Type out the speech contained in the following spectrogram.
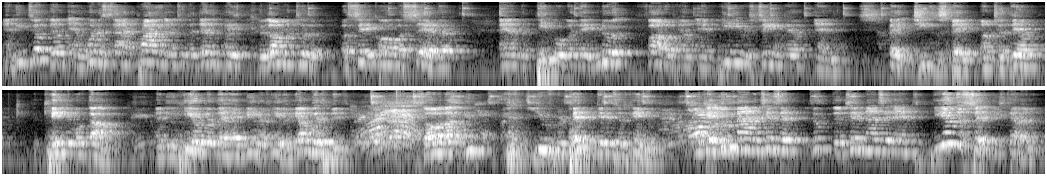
And he took them and went aside privately into the desert place belonging to the, a city called Bethsaida. And the people, when they knew it, followed him, and he received them and spake, Jesus spake unto them the kingdom of God. And he healed them that had need of healing. Y'all with me? It's all about you. You repent and get into the kingdom. Okay, Luke 9 and 10 said, Luke, the the 10 9 said, and heal the sick, he's telling you.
